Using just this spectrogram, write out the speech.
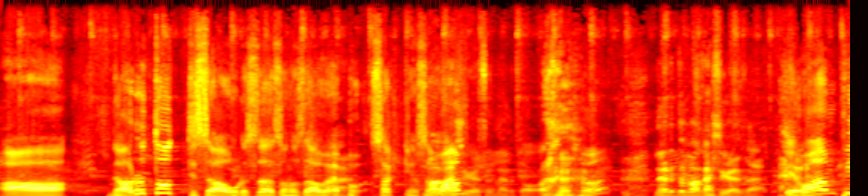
ああナルトってさ俺さそのさはい。やっぱさっきのさワン任せてくださいナルト。ナルト任せてください。いやワンピ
